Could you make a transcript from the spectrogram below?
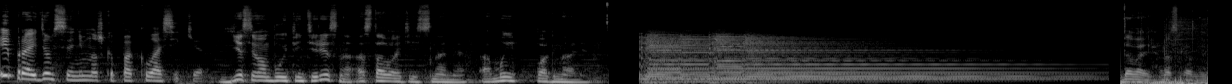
и пройдемся немножко по классике. Если вам будет интересно, оставайтесь с нами, а мы погнали. Давай, рассказывай.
